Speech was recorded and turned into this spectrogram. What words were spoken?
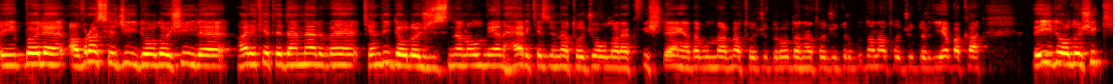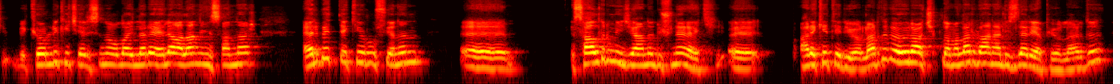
böyle Avrasyacı ideolojiyle hareket edenler ve kendi ideolojisinden olmayan herkesi NATO'cu olarak fişleyen ya da bunlar NATO'cudur, o da NATO'cudur, bu da NATO'cudur diye bakan ve ideolojik bir körlük içerisinde olayları ele alan insanlar elbette ki Rusya'nın e, saldırmayacağını düşünerek e, hareket ediyorlardı ve öyle açıklamalar ve analizler yapıyorlardı.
